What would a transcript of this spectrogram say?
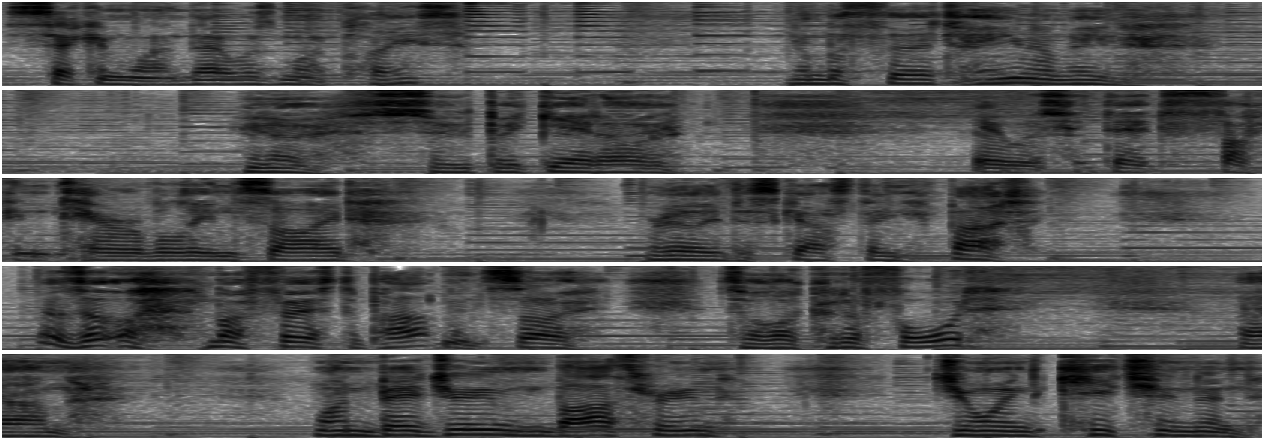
Second one, that was my place. Number 13, I mean, you know, super ghetto. It was that fucking terrible inside. Really disgusting, but it was my first apartment, so it's all I could afford. Um, one bedroom, bathroom, joined kitchen and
